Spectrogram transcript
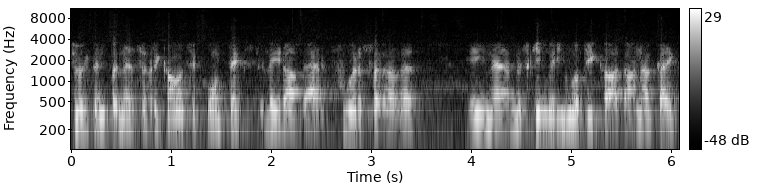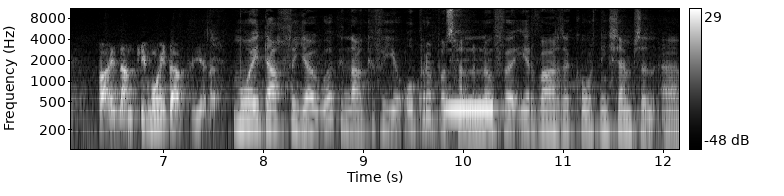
So ek dink binne 'n Suid-Afrikaanse konteks lê daar werk voor vir hulle en uh, miskien moet die OFK daarna kyk. Baie dankie, mooi dag vir julle. Mooi dag vir jou ook en dankie vir jou oproep. Ons gaan nou vir eerwaarde Courtney Simpson uh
